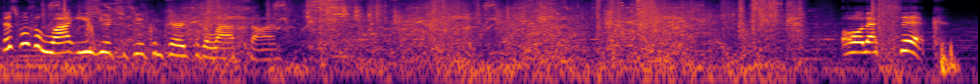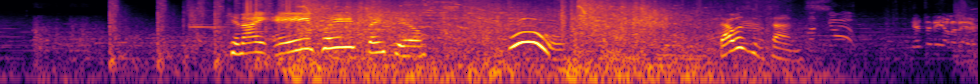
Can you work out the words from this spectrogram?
This was a lot easier to do compared to the last time. Oh, that's sick. Can I aim, please? Thank you. Woo! That was intense. Get to the elevator.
